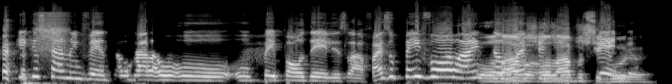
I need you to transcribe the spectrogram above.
Por que, que os caras não inventam o, o, o, PayPal deles lá? Faz o Payvol lá, então. Olavo, Olavo de Seguro.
